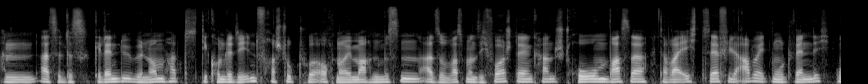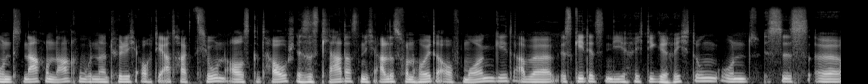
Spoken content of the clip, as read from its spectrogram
an, als er das Gelände übernommen hat, die komplette Infrastruktur auch neu machen müssen. Also was man sich vorstellen kann, Strom, Wasser, da war echt sehr viel Arbeit notwendig. Und nach und nach wurden natürlich auch die Attraktionen ausgetauscht. Es ist klar, dass nicht alles von heute auf morgen geht, aber es geht jetzt in die richtige Richtung und es ist, äh,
